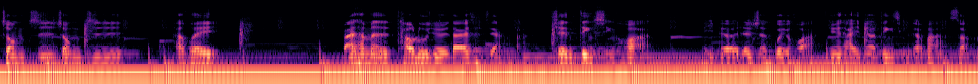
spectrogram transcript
总之总之，他会反正他们的套路就是大概是这样吧，先定型化。你的人生规划，因为他一定要定型才有办法算嘛。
